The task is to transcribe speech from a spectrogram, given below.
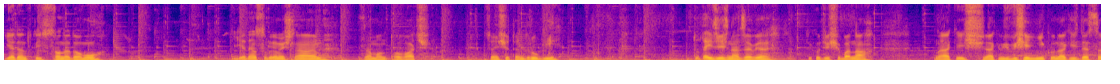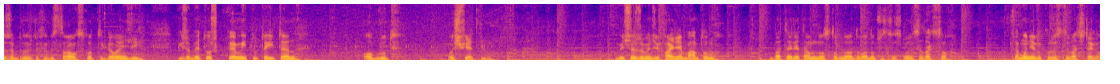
jeden tutaj w stronę domu. Jeden sobie myślałem zamontować, w sensie ten drugi, tutaj gdzieś na drzewie, tylko gdzieś chyba na, na, jakiejś, na jakimś wysiedniku, na jakiejś desce, żeby tutaj trochę wystawał spod tych gałęzi i żeby troszkę mi tutaj ten ogród oświetlił. Myślę, że będzie fajnie. Mam tą baterię tam non stop naładowaną przez to słońce, tak co czemu nie wykorzystywać tego?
